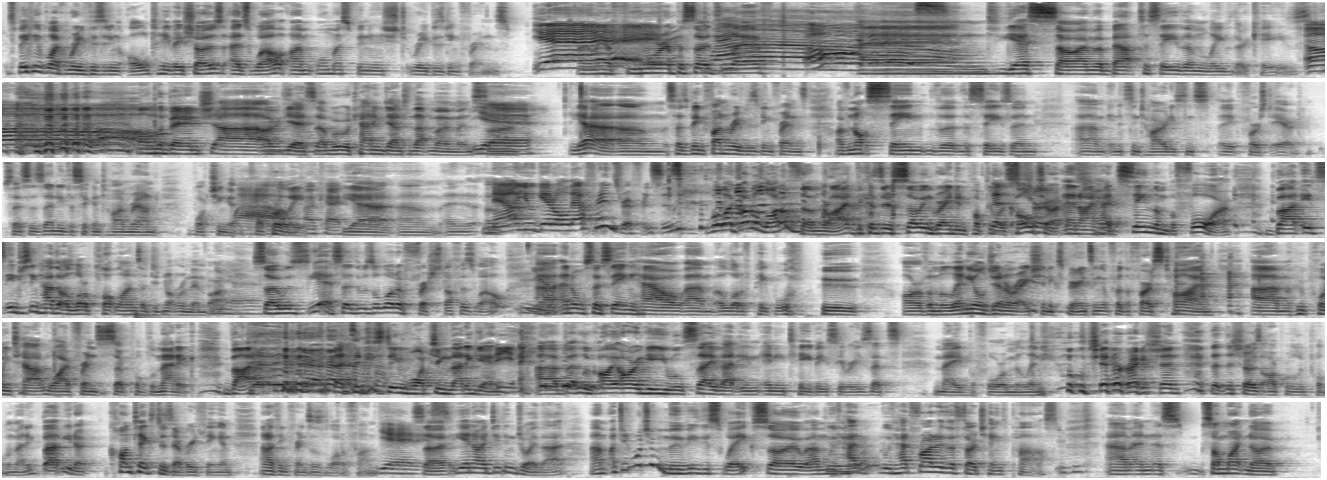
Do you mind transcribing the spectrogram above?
speaking of like revisiting old TV shows as well, I'm almost finished revisiting Friends. Yeah. Only a few more episodes left. Oh, And yes, so I'm about to see them leave their keys Oh. on the bench. Uh, yes, uh, we were counting down to that moment. Yeah. So, yeah. Um, so it's been fun revisiting Friends. I've not seen the the season um, in its entirety since it first aired. So this is only the second time round watching it Wow, properly. okay. Yeah. Um, and uh, Now you'll get all our friends' references. well, I got a lot of them right because they're so ingrained in popular That's culture, and I had seen them before. But it's interesting how there are a lot of plot lines I did not remember. Yeah. So it was yeah. So there was a lot of fresh stuff as well, uh, and also seeing how um, a lot of people who are of a millennial generation experiencing it for the first time, um, who point out why Friends are so problematic. But that's interesting watching that again. Yeah. Uh, but look, I argue you will say that in any TV series that's made before a millennial generation that the shows are probably problematic. But you know, context is everything, and, and I think Friends is a lot of fun. Yeah, so is. yeah, no, I did enjoy that. Um, I did watch a movie this week, so um, we've had we've had Friday the Thirteenth pass, um, and as some might know,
